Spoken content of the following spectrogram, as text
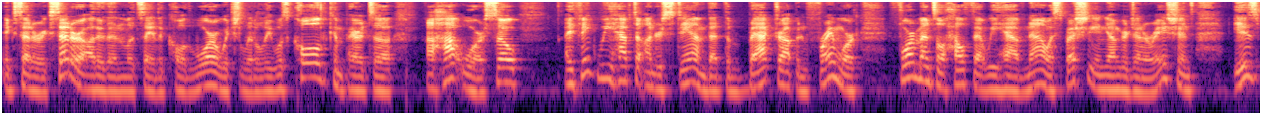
etc cetera, et cetera, other than, let's say, the Cold War, which literally was cold compared to a hot war. So I think we have to understand that the backdrop and framework for mental health that we have now, especially in younger generations, is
